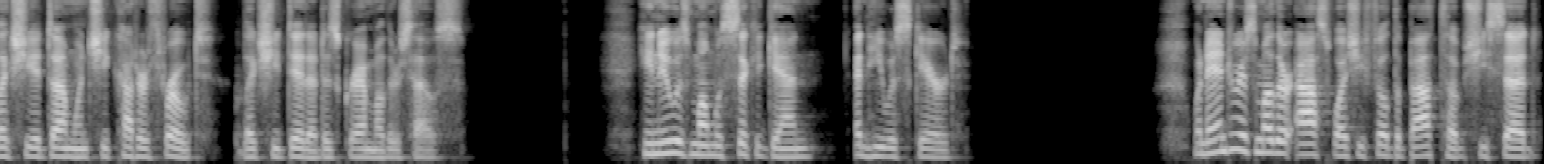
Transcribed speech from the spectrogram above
like she had done when she cut her throat, like she did at his grandmother's house. He knew his mom was sick again, and he was scared. When Andrea's mother asked why she filled the bathtub, she said,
